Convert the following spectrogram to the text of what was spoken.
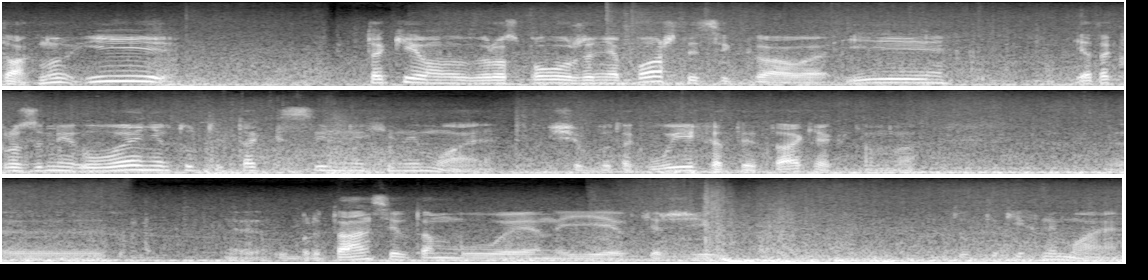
Так, ну і таке розположення башти цікаве. І я так розумію, у Венів тут і так сильних і немає. Щоб так виїхати, так як там на, е, е, у британців там у є в тяжів. Тут таких немає.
